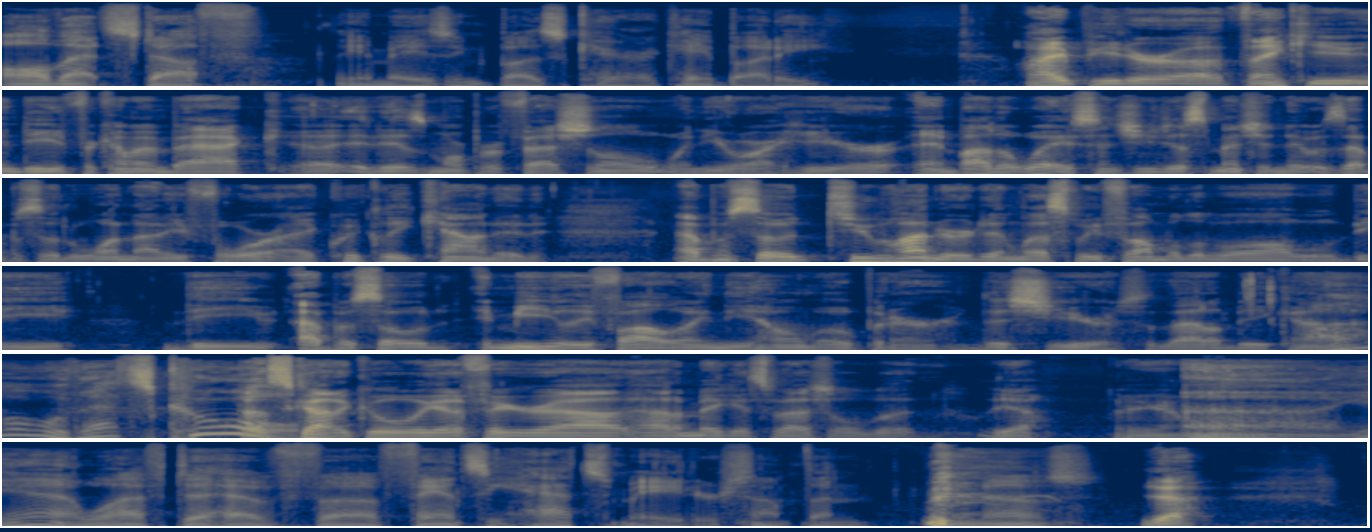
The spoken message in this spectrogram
all that stuff. The amazing Buzz Carrick. Hey, buddy. Hi, Peter. Uh, thank you indeed for coming back. Uh, it is more professional when you are here. And by the way, since you just mentioned it was episode 194, I quickly counted episode 200, unless we fumble the ball, will be the episode immediately following the home opener this year. So that'll be kind of Oh, that's cool. that's kind of cool. We got to figure out how to make it special. But yeah, there you go. Uh, yeah, we'll have to have uh, fancy hats made or something. Who knows? yeah,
